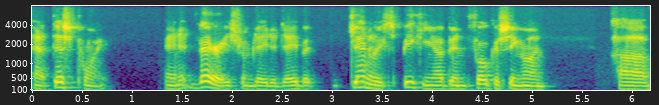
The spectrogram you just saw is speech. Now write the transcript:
at this point and it varies from day to day, but generally speaking, I've been focusing on uh,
